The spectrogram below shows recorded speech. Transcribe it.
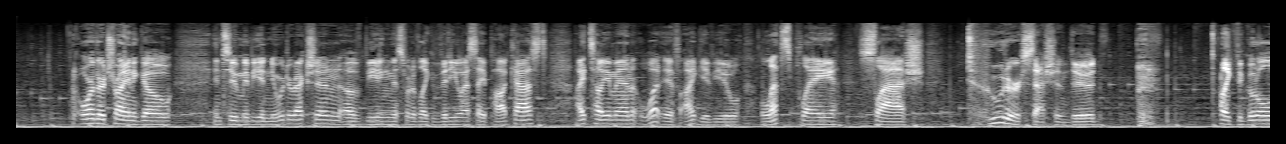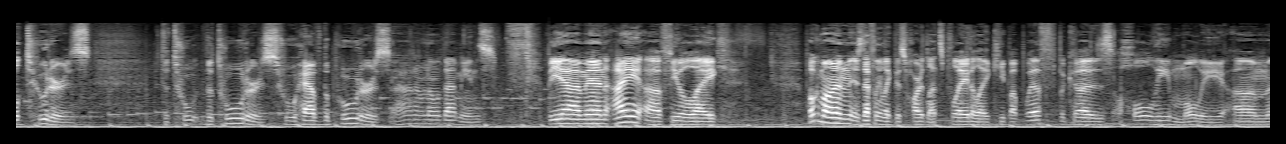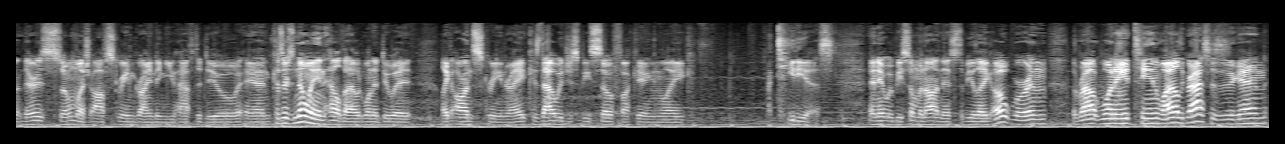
or they're trying to go into maybe a newer direction of being this sort of like video essay podcast. I tell you, man, what if I give you Let's Play slash tutor session, dude? like the good old tutors the tu- the tutors who have the pooters. I don't know what that means. But yeah, man, I uh, feel like Pokemon is definitely like this hard let's play to like keep up with because holy moly, um, there is so much off-screen grinding you have to do, and because there's no way in hell that I would want to do it like on screen, right? Because that would just be so fucking like tedious and it would be so monotonous to be like, oh, we're in the Route 118 Wild Grasses again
